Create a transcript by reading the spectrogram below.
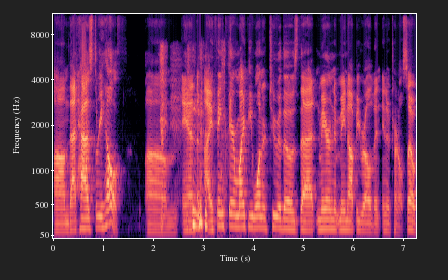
um, that has three health. Um, and I think there might be one or two of those that may or may not be relevant in Eternal. So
